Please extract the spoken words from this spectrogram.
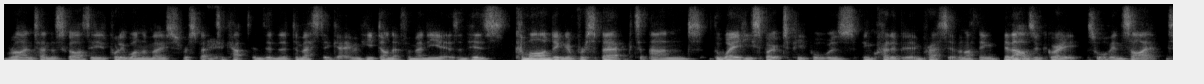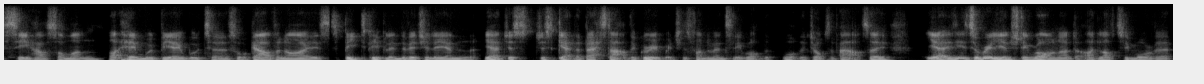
Ryan ten Doeschate he's probably one of the most respected mm. captains in the domestic game and he'd done it for many years and his commanding of respect and the way he spoke to people was incredibly impressive. And I think yeah, that was a great sort of insight to see how someone like him would be able to sort of galvanize, speak to people individually, and yeah, just just get the best out of the group, which is fundamentally what the, what the job's about. So yeah, it's a really interesting role, and I'd, I'd love to do more of it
